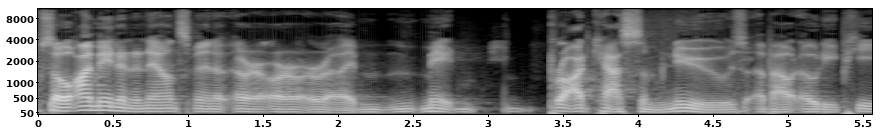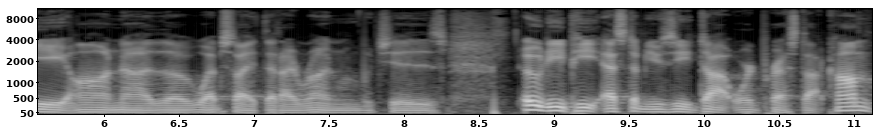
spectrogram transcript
so I made an announcement, or, or, or I made broadcast some news about ODP on uh, the website that I run, which is odpswz.wordpress.com.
